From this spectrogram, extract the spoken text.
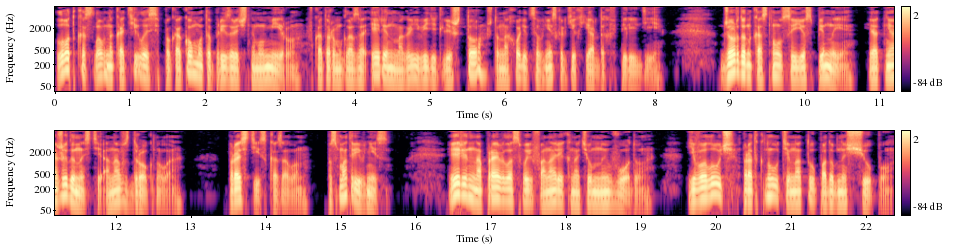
Лодка словно катилась по какому-то призрачному миру, в котором глаза Эрин могли видеть лишь то, что находится в нескольких ярдах впереди. Джордан коснулся ее спины, и от неожиданности она вздрогнула. «Прости», — сказал он, — «посмотри вниз». Эрин направила свой фонарик на темную воду. Его луч проткнул темноту подобно щупу.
